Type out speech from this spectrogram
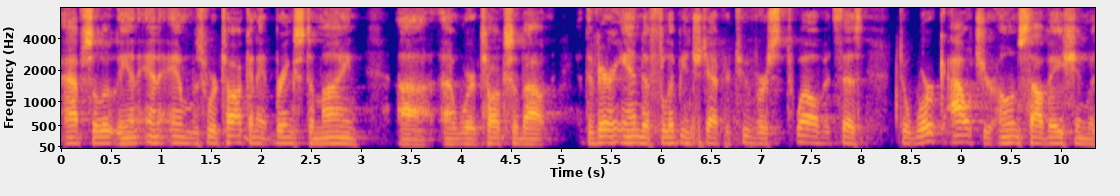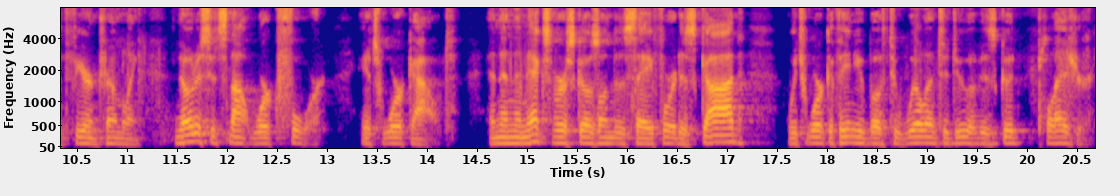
Absolutely, and and and as we're talking, it brings to mind uh, uh, where it talks about at the very end of Philippians chapter two, verse twelve. It says to work out your own salvation with fear and trembling. Notice it's not work for; it's work out. And then the next verse goes on to say, "For it is God." Which worketh in you both to will and to do of his good pleasure.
